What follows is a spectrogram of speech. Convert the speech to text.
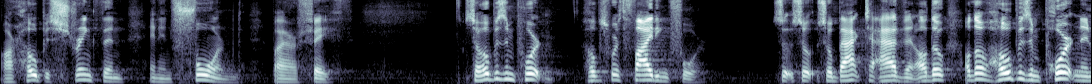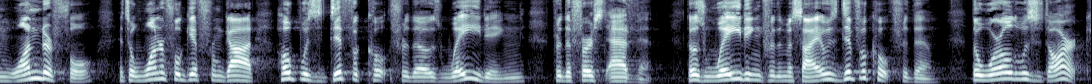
Our hope is strengthened and informed by our faith. So hope is important. Hope's worth fighting for. So, so, so back to Advent. Although, although hope is important and wonderful, it's a wonderful gift from God, hope was difficult for those waiting for the first Advent. Those waiting for the Messiah, it was difficult for them the world was dark.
